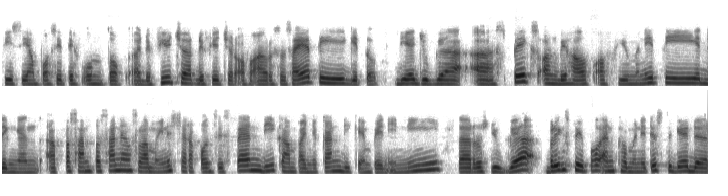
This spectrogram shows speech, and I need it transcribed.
visi yang positif untuk uh, the future, the future of our society gitu. Dia juga uh, speaks on behalf of humanity dengan uh, pesan-pesan yang selama ini secara konsisten dikampanyekan di campaign ini. Terus juga brings people and communities together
